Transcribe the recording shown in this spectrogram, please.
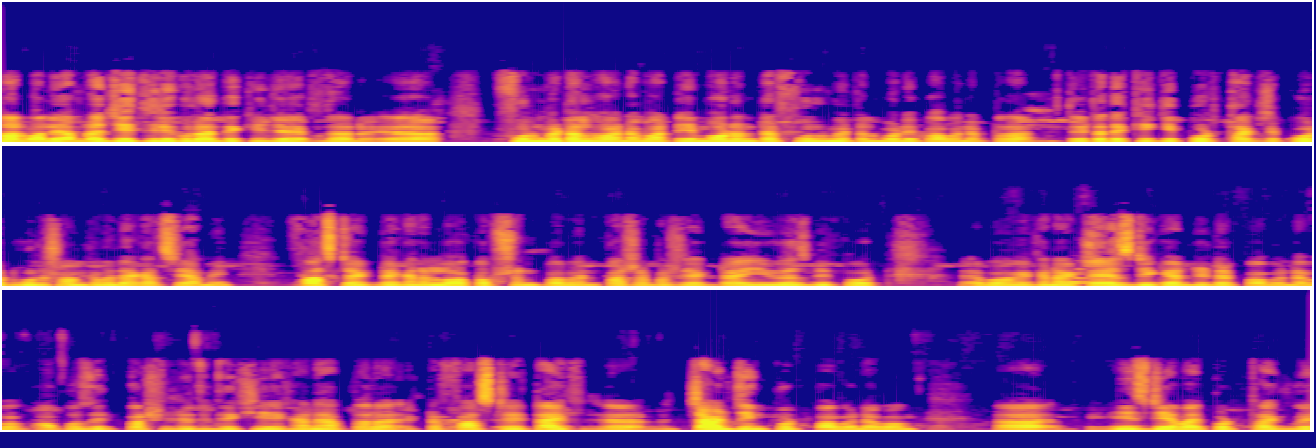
নর্মালি আমরা জি থ্রি গুলা দেখি যে আপনার ফুল মেটাল হয় না বাট এই মডেলটা ফুল মেটাল বডি পাবেন আপনারা। তো এটাতে কি কি পোর্ট থাকছে। পোর্টগুলো সংক্ষেপে দেখাচ্ছি আমি। ফার্স্টে একটা এখানে লক অপশন পাবেন, পাশাপাশি একটা ইউএসবি পোর্ট এবং এখানে একটা এসডি কার্ড রিডার পাবেন এবং অপোজিট পাশে যদি দেখি, এখানে আপনারা একটা ফার্স্টে টাইপ চার্জিং পোর্ট পাবেন এবং এইচডিএমআই পোর্ট থাকবে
